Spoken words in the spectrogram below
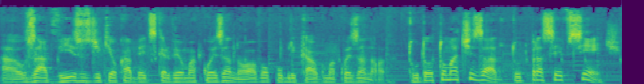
uh, os avisos de que eu acabei de escrever uma coisa nova ou publicar alguma coisa nova. Tudo automatizado, tudo para ser eficiente.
